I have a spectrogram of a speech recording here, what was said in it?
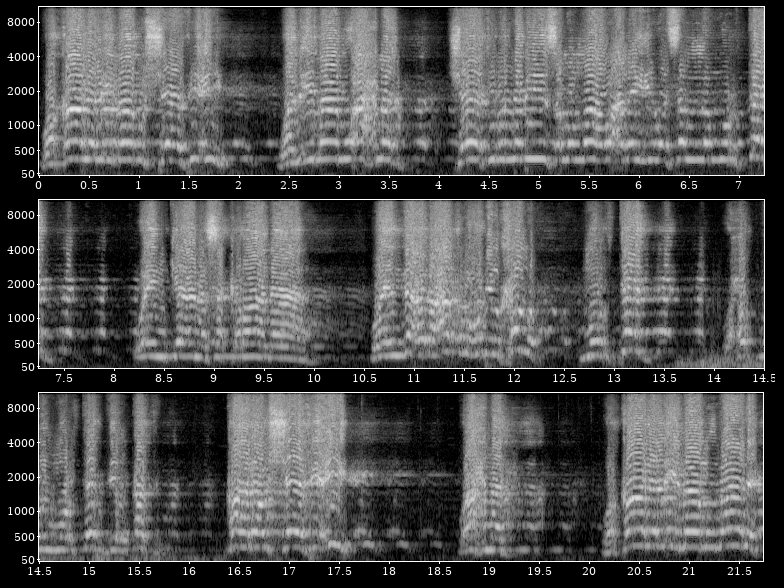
وقال الإمام الشافعي والإمام أحمد شاتم النبي صلى الله عليه وسلم مرتد وإن كان سكرانا وإن ذهب عقله بالخمر. مرتد وحكم المرتد القتل. قاله الشافعي وأحمد وقال الإمام مالك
